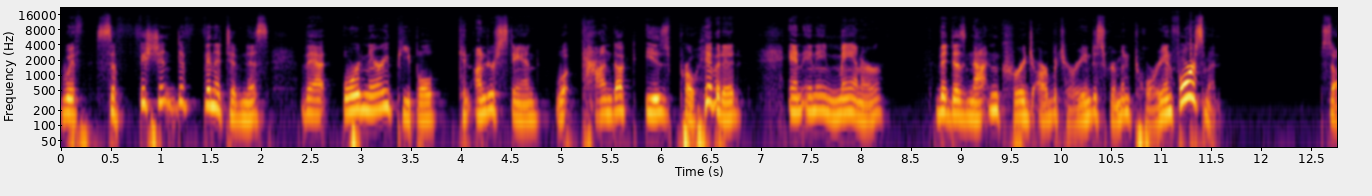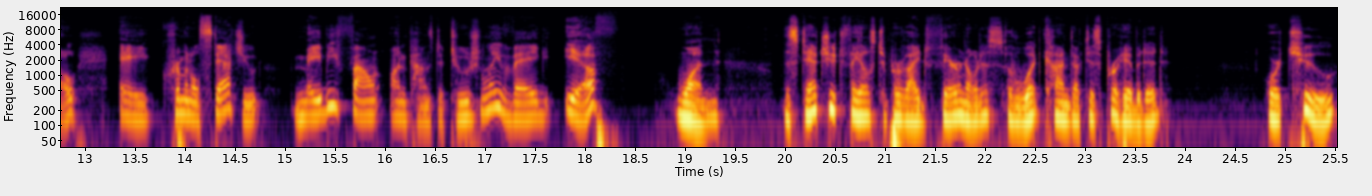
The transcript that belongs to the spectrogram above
with sufficient definitiveness that ordinary people can understand what conduct is prohibited and in a manner that does not encourage arbitrary and discriminatory enforcement. So, a criminal statute may be found unconstitutionally vague if 1. The statute fails to provide fair notice of what conduct is prohibited, or 2.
